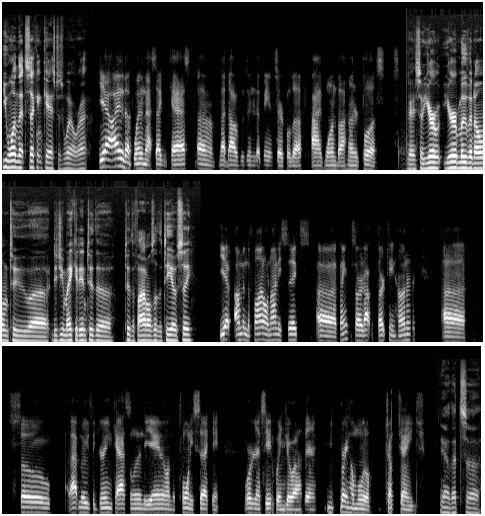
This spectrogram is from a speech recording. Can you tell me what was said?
you won that second cast as well, right? Yeah, I ended up winning that second cast. Um, that dog was ended up being circled up. I won by hundred plus. So. Okay, so you're you're moving on to. Uh, did you make it into the to the finals of the TOC? Yep, I'm in the final 96. Uh, I think I started out with 1300. Uh, so that moves to Greencastle, Indiana on the 22nd. We're gonna see if we can go out there and bring home a little chunk change. Yeah, that's uh,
